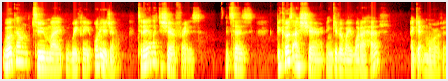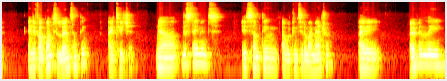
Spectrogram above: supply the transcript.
Welcome to my weekly audio journal. Today I'd like to share a phrase. It says, Because I share and give away what I have, I get more of it. And if I want to learn something, I teach it. Now, this statement is something I would consider my mantra. I openly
